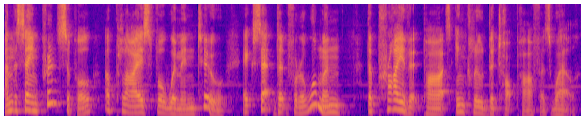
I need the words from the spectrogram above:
And the same principle applies for women too, except that for a woman, the private parts include the top half as well.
